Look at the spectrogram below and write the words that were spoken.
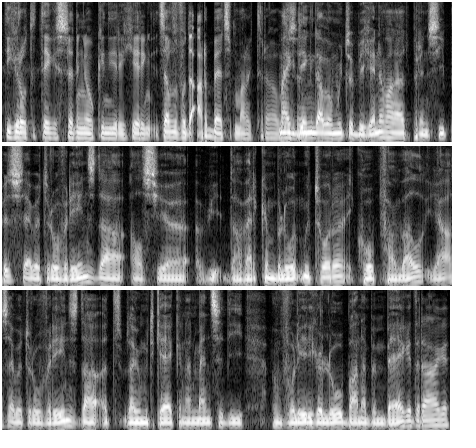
die grote tegenstellingen ook in die regering. Hetzelfde voor de arbeidsmarkt trouwens. Maar ik denk dat we moeten beginnen vanuit principes. Zijn we het erover eens dat als je dat werken beloond moet worden? Ik hoop van wel. Ja, zijn we het erover eens dat, het, dat je moet kijken naar mensen die een volledige loopbaan hebben bijgedragen.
